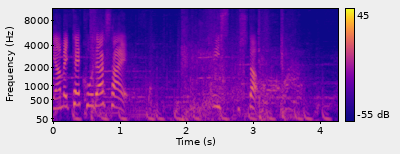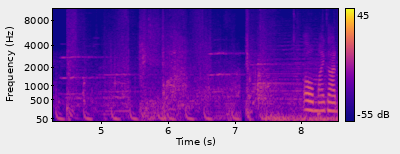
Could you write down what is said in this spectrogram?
Yamete kudasai. Please stop. Oh my god.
